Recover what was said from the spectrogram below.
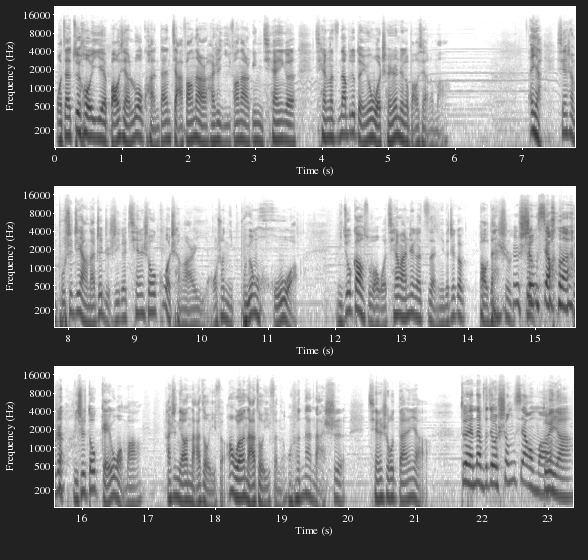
我在最后一页保险落款单甲方那儿还是乙方那儿给你签一个签个字，那不就等于我承认这个保险了吗？哎呀，先生不是这样的，这只是一个签收过程而已。我说你不用唬我，你就告诉我，我签完这个字，你的这个保单是就 生效了。不是你是都给我吗？还是你要拿走一份啊？我要拿走一份的。我说那哪是签收单呀？对，那不就生效吗？对呀，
